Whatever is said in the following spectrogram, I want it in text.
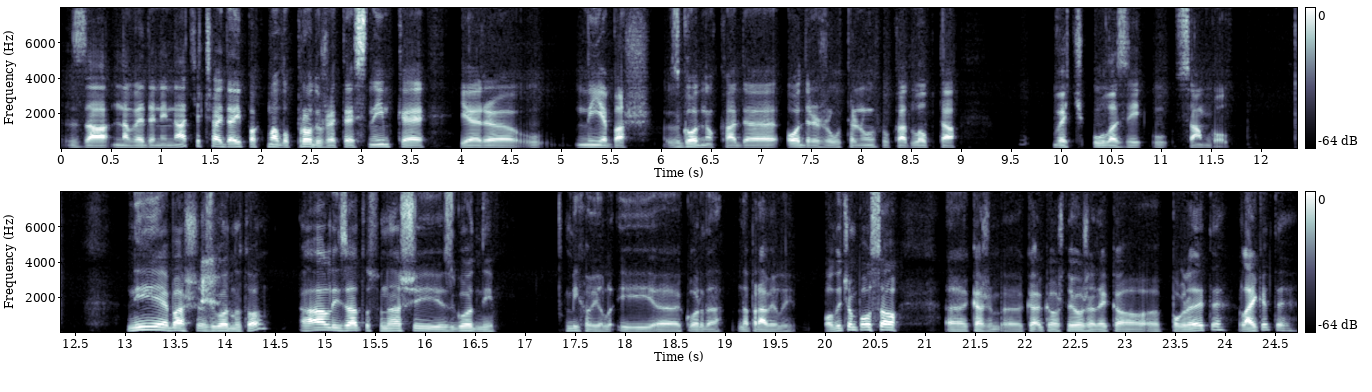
za navedeni natječaj da ipak malo produže te snimke jer nije baš zgodno kad odrežu u trenutku kad lopta već ulazi u sam gol. Nije baš zgodno to, ali zato su naši zgodni Mihovil i e, Korda napravili odličan posao. E, kažem, e, kao što je Joža rekao, pogledajte, lajkajte,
